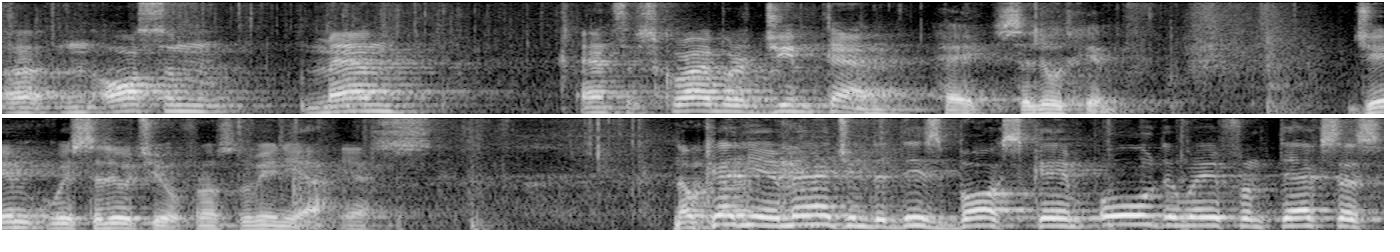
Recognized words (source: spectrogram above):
uh, an awesome man and subscriber, Jim Tan. Hey, salute him. Jim, we salute you from Slovenia. Yes. Now, can you imagine that this box came all the way from Texas?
